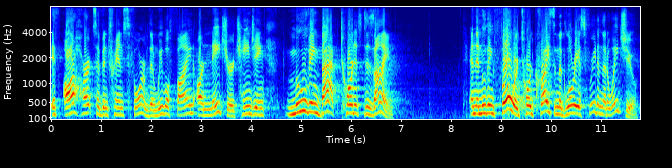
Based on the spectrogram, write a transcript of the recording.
If our hearts have been transformed, then we will find our nature changing, moving back toward its design, and then moving forward toward Christ and the glorious freedom that awaits you.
